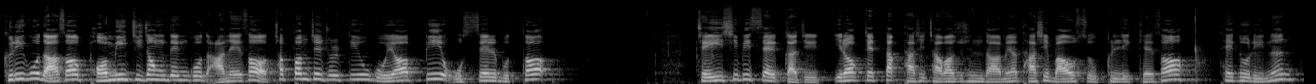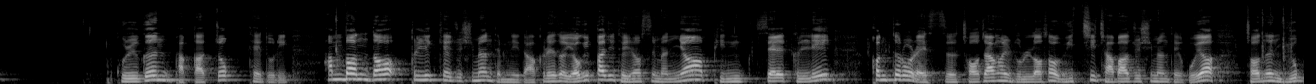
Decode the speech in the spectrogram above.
그리고 나서 범위 지정된 곳 안에서 첫 번째 줄 띄우고요. B5셀부터 J12셀까지 이렇게 딱 다시 잡아주신 다음에 다시 마우스 우클릭해서 테두리는 굵은 바깥쪽 테두리 한 번 더 클릭해 주시면 됩니다. 그래서 여기까지 되셨으면요. 빈 셀 클릭 컨트롤 S 저장을 눌러서 위치 잡아주시면 되고요. 저는 6,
